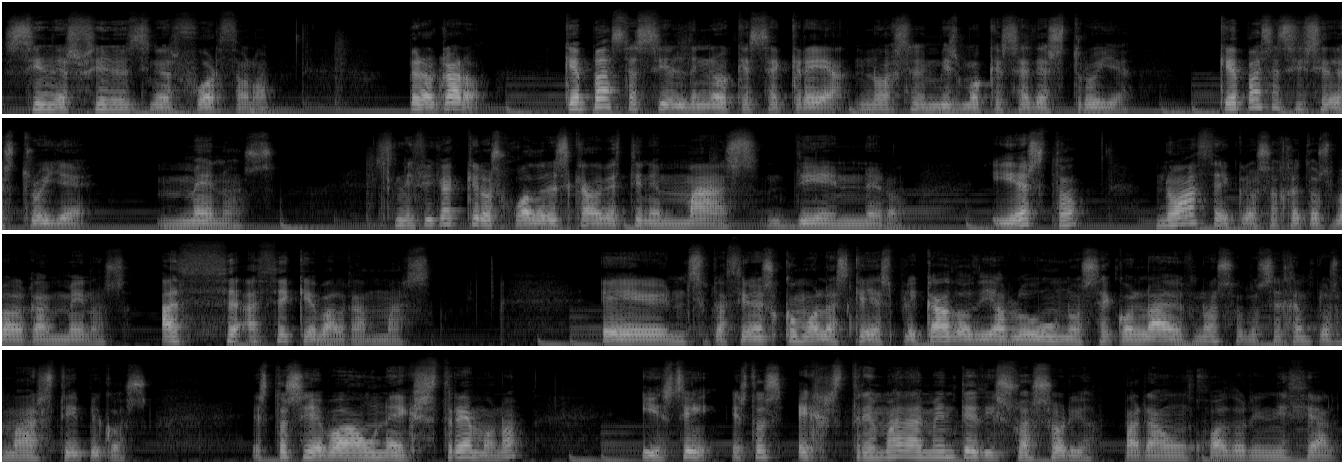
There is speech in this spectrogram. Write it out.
sin- sin esfuerzo, ¿no? Pero claro, ¿qué pasa si el dinero que se crea no es el mismo que se destruye? ¿Qué pasa si se destruye menos? Significa que los jugadores cada vez tienen más dinero. Y esto no hace que los objetos valgan menos, hace, hace que valgan más. En situaciones como las que he explicado, Diablo 1, Second Life, ¿no? Son los ejemplos más típicos. Esto se llevó a un extremo, ¿no? Y sí, esto es extremadamente disuasorio para un jugador inicial,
